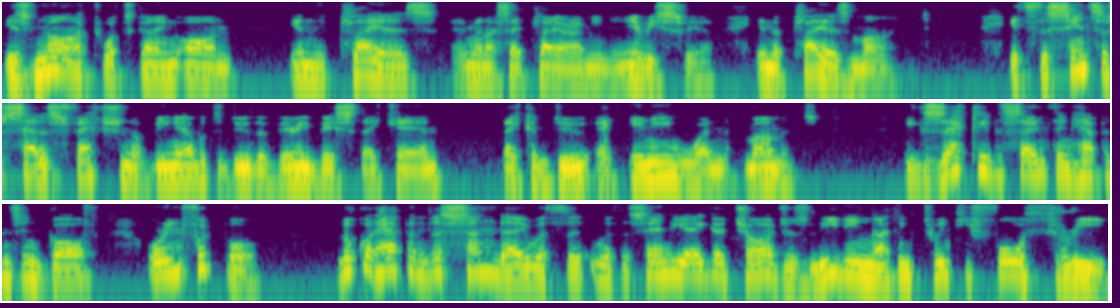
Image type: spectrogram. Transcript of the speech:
is not what's going on in the players, and when I say player, I mean in every sphere, in the player's mind. It's the sense of satisfaction of being able to do the very best they can, they can do at any one moment. Exactly the same thing happens in golf or in football. Look what happened this Sunday with the, with the San Diego Chargers leading, I think, 24 3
